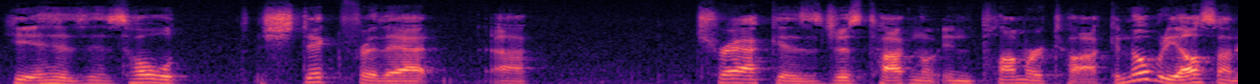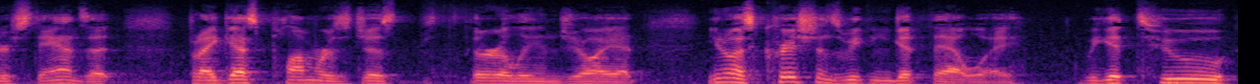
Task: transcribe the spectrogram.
he, his his whole shtick for that uh, track is just talking in plumber talk, and nobody else understands it. But I guess plumbers just thoroughly enjoy it. You know, as Christians, we can get that way. We get too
